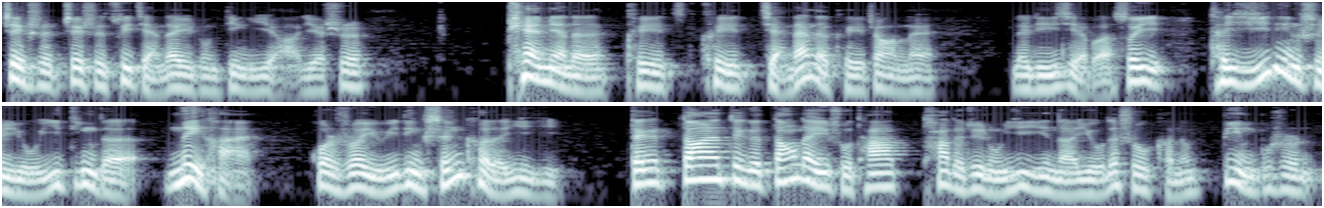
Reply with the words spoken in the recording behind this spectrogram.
这是这是最简单一种定义啊，也是片面的，可以可以简单的可以这样来来理解吧。所以它一定是有一定的内涵，或者说有一定深刻的意义。但当然，这个当代艺术它它的这种意义呢，有的时候可能并不是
